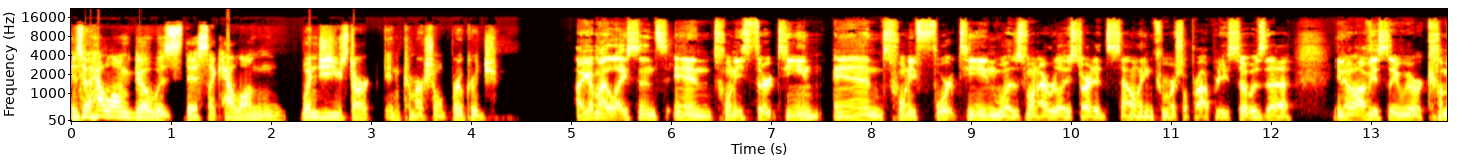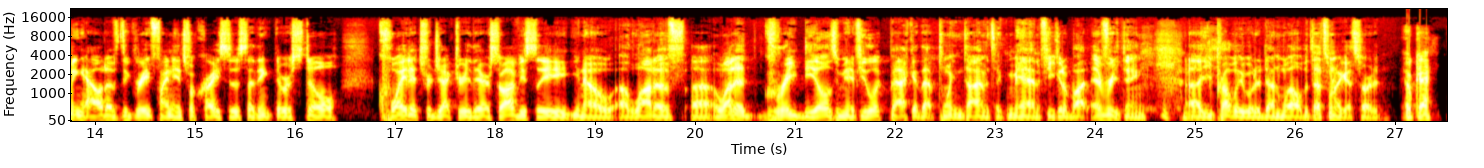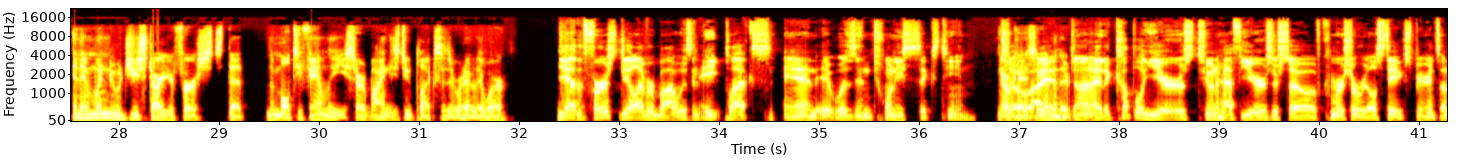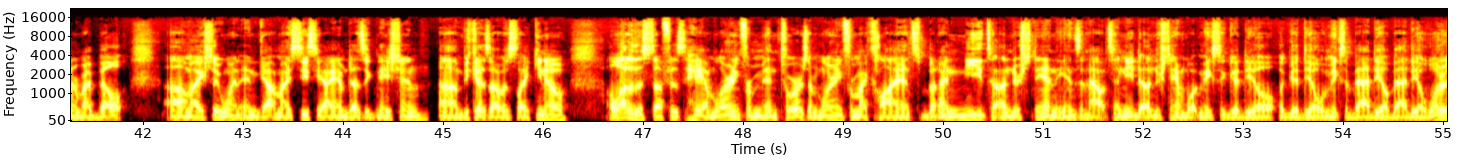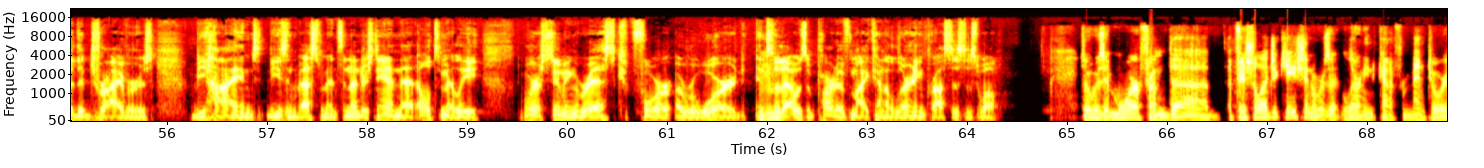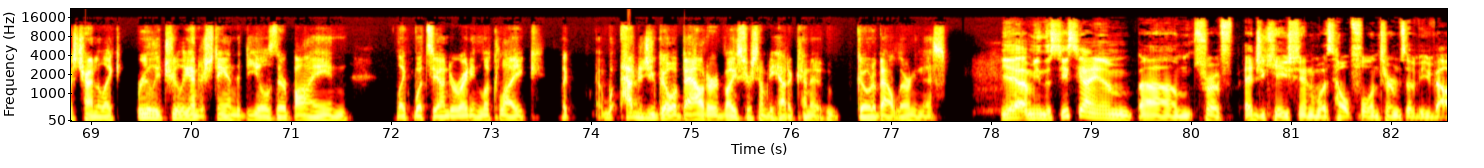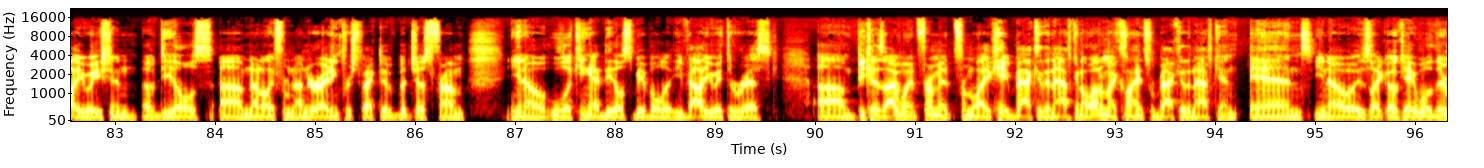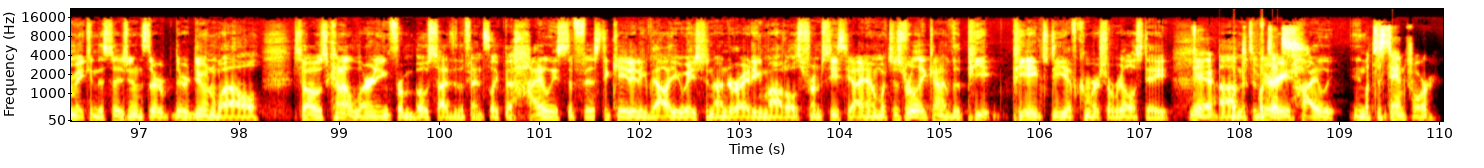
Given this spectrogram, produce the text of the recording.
And so, how long ago was this? Like, how long? When did you start in commercial brokerage? I got my license in 2013 and 2014 was when I really started selling commercial properties. So it was a, you know, obviously we were coming out of the great financial crisis. I think there was still quite a trajectory there. So obviously, you know, a lot of uh, a lot of great deals. I mean, if you look back at that point in time, it's like, man, if you could have bought everything, uh, you probably would have done well. But that's when I got started. Okay. And then when would you start your first that the multifamily? You started buying these duplexes or whatever they were. Yeah, the first deal I ever bought was an eightplex, and it was in 2016. Okay, so, so I had done. I had a couple years, two and a half years or so of commercial real estate experience under my belt. Um, I actually went and got my CCIM designation um, because I was like, you know, a lot of this stuff is, hey, I'm learning from mentors, I'm learning from my clients, but I need to understand the ins and outs. I need to understand what makes a good deal a good deal, what makes a bad deal a bad deal. What are the drivers behind these investments, and understand that ultimately we're assuming risk for a reward. And mm-hmm. so that was a part of my kind of learning process as well. So was it more from the official education or was it learning kind of from mentors trying to like really truly understand the deals they're buying? Like what's the underwriting look like? Like how did you go about or advice for somebody how to kind of go about learning this? Yeah, I mean, the CCIM um, sort of education was helpful in terms of evaluation of deals, um, not only from an underwriting perspective, but just from, you know, looking at deals to be able to evaluate the risk. Um, because I went from it from like, hey, back of the napkin. A lot of my clients were back of the napkin, and you know, it was like, okay, well, they're making decisions, they're they're doing well. So I was kind of learning from both sides of the fence, like the highly sophisticated evaluation underwriting models from CCIM, which is really kind of the P- PhD of commercial real estate. Yeah. Um, it's a very highly. In, what's it stand for?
